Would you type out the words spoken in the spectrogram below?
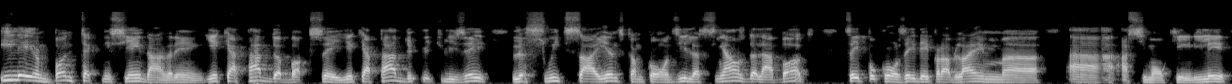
il est un bon technicien dans le ring. Il est capable de boxer. Il est capable d'utiliser le sweet science, comme qu'on dit, la science de la boxe, pour causer des problèmes euh, à, à, Simon King. Il est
